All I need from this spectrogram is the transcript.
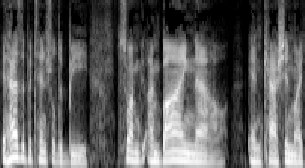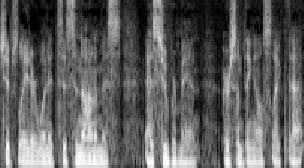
It has the potential to be. So I'm I'm buying now and cash in my chips later when it's as synonymous as Superman or something else like that.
